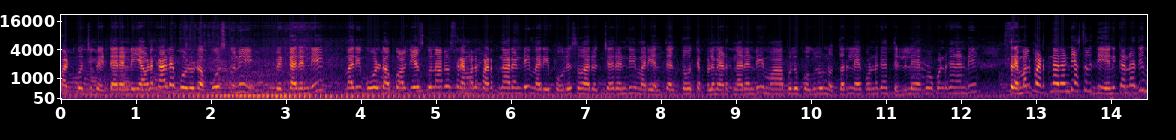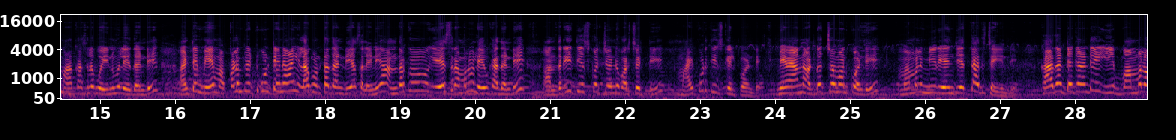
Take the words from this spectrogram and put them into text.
పట్టుకొచ్చి పెట్టారండి. ఎవరికాళ్ళే బోళ్ళు డబ్బు పోసుకుని పెట్టారండి. మరి బోల్డ్ డబ్బాలు చేసుకున్నారు శ్రమలు పడుతున్నారండి. మరి పోలీసు వారు వచ్చారండి. మరి ఎంతెంతో తిప్పలు పెడుతున్నారండి. మాపులు పొగులు నిద్ర లేకుండా తెల్లు లేకోకుండానండి శ్రమలు పడుతున్నారండి. అసలు దేనికన్నది మాకు అసలు పోయినము లేదండి. అంటే మేము ఒక్కడం పెట్టుకుంటేనా ఇలాగ ఉంటుందండి. అసలు అందరికీ ఏ శ్రమలు లేవు కదండి. అందరి తీసుకొచ్చండి వరచెట్టి మాకు కూడా తీసుకెళ్ళిపోండి. మేమేమన్నా అడ్డొచ్చామనుకోండి మమ్మల్ని మీరు ఏం చేస్తే అది చేయండి. కాదంటే కదండి ఈ బొమ్మలు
